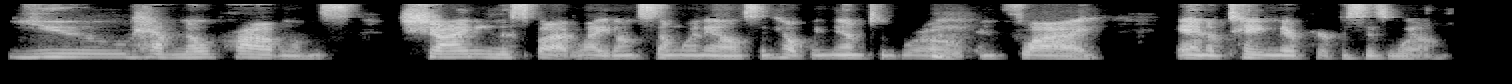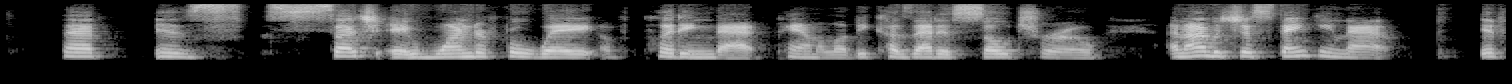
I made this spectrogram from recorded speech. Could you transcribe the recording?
you have no problems shining the spotlight on someone else and helping them to grow and fly and obtain their purpose as well. That is such a wonderful way of putting that, Pamela, because that is so true. And I was just thinking that if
